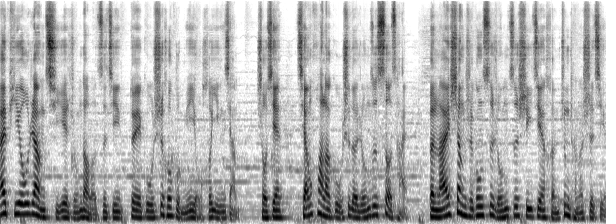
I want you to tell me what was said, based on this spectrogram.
IPO 让企业融到了资金，对股市和股民有何影响？首先，强化了股市的融资色彩。本来上市公司融资是一件很正常的事情，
